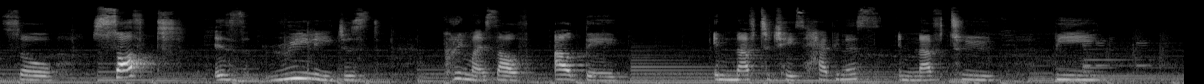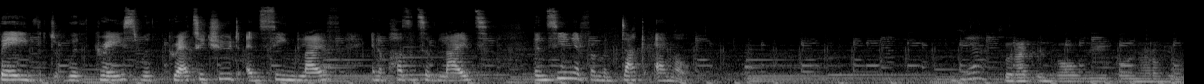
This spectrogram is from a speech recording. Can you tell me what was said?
So soft is really just putting myself out there enough to chase happiness, enough to be bathed with grace, with gratitude, and seeing life in a positive light than seeing it from a dark angle. Yeah. So that involves you going out of your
